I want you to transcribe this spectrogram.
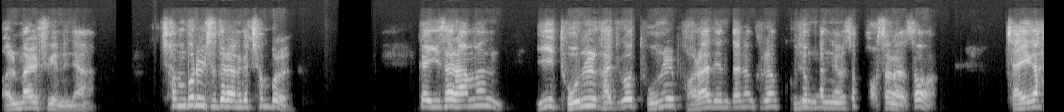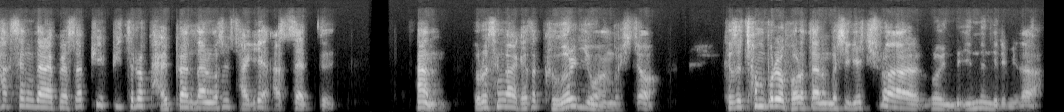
얼마를 주겠느냐? 천불을 주더라는 거 천불. 그러니까 이 사람은 이 돈을 가지고 돈을 벌어야 된다는 그런 고정관념에서 벗어나서 자기가 학생들 앞에서 PPT로 발표한다는 것을 자기 아세트, 한으로 생각해서 그걸 이용한 것이죠. 그래서 천불을 벌었다는 것이 이게 실화로 있는 일입니다.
